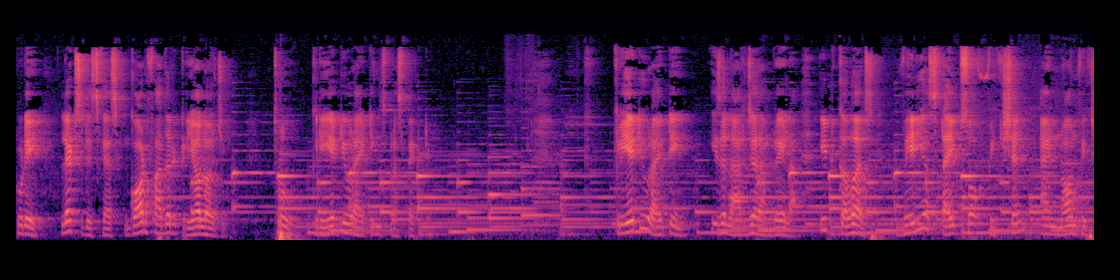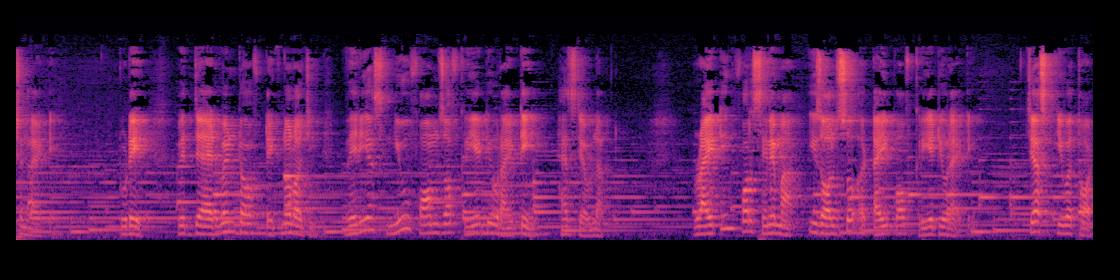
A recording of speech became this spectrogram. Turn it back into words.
Today, let's discuss Godfather trilogy through creative writing's perspective. Creative writing is a larger umbrella. It covers various types of fiction and non-fiction writing. Today, with the advent of technology, various new forms of creative writing has developed. Writing for cinema is also a type of creative writing. Just give a thought.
